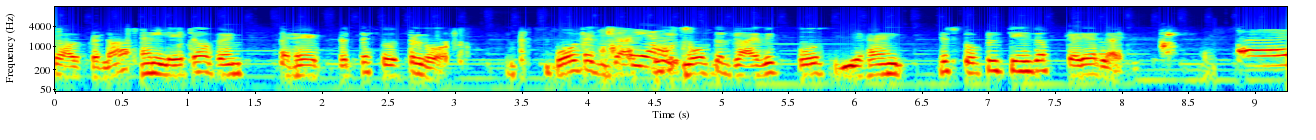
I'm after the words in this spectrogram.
Rourkela and later went ahead with the social work. What exactly Yeah. was the driving force behind this total change of career life? Uh,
